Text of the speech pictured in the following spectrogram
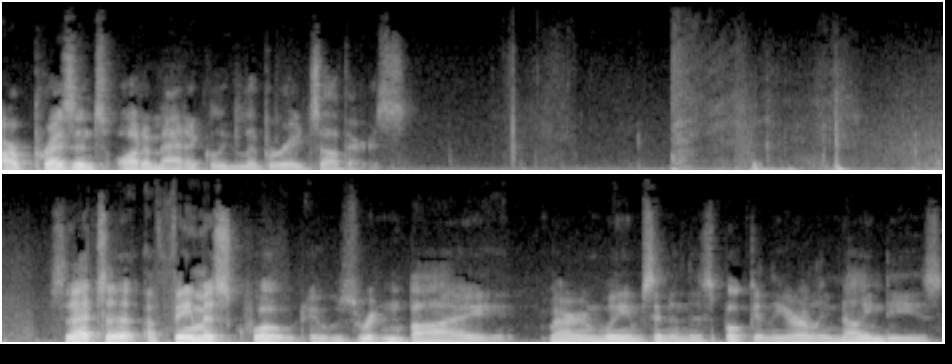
our presence automatically liberates others. So that's a, a famous quote. It was written by Marianne Williamson in this book in the early 90s.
